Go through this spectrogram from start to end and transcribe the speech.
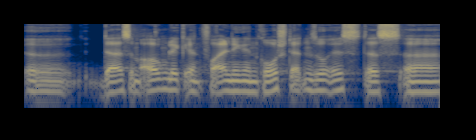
äh, da es im Augenblick in, vor allen Dingen in Großstädten so ist, dass äh,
